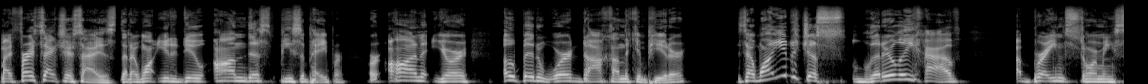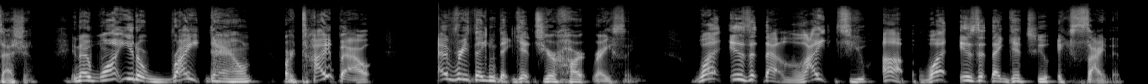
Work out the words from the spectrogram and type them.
My first exercise that I want you to do on this piece of paper or on your open Word doc on the computer is I want you to just literally have a brainstorming session. And I want you to write down or type out everything that gets your heart racing. What is it that lights you up? What is it that gets you excited?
